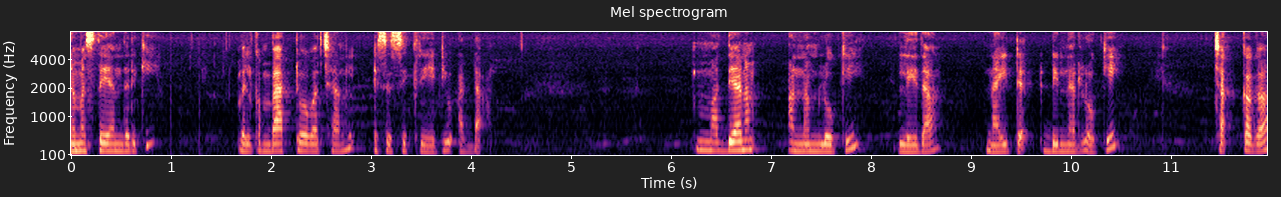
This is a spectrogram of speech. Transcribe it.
నమస్తే అందరికీ. Welcome back to our channel SSC creative Adda. మధ్యాహ్నం అన్నంలోకి లేదా నైట్ డిన్నర్లోకి చక్కగా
